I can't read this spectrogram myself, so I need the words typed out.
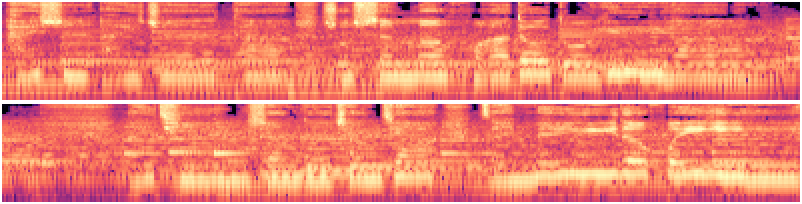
还是爱着他？说什么话都多余啊！爱情像个长假，再美的回忆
